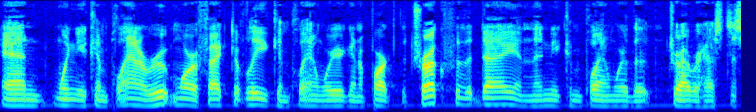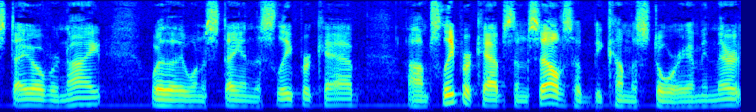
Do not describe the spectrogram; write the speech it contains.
and when you can plan a route more effectively, you can plan where you're going to park the truck for the day, and then you can plan where the driver has to stay overnight, whether they want to stay in the sleeper cab. Um, sleeper cabs themselves have become a story. I mean, they're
